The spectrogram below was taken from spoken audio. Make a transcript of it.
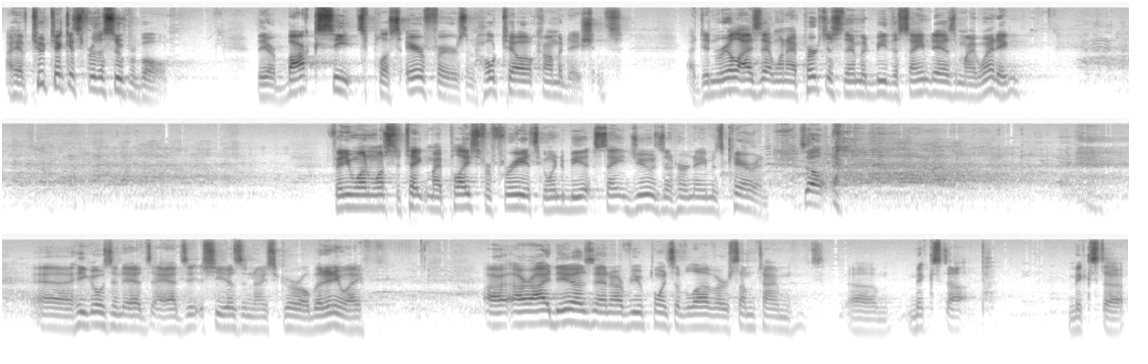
I have two tickets for the Super Bowl. They are box seats plus airfares and hotel accommodations. I didn't realize that when I purchased them, it'd be the same day as my wedding. if anyone wants to take my place for free, it's going to be at St. Jude's, and her name is Karen. So uh, he goes into Ed's ads. She is a nice girl. But anyway, our, our ideas and our viewpoints of love are sometimes um, mixed up. Mixed up.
